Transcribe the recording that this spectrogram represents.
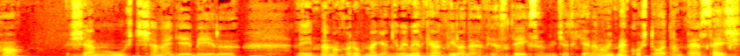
ha sem húst, sem egyéb élő lényt nem akarok megenni, vagy miért kell Philadelphia steak szendvicset kérnem, amit megkóstoltam persze, és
